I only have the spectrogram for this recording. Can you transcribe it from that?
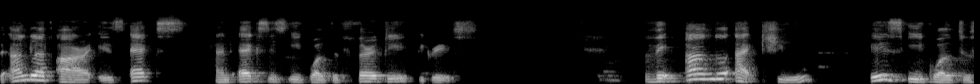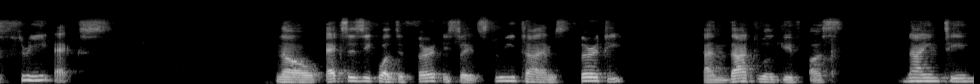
The angle at R is x, and x is equal to 30 degrees the angle at Q is equal to 3x. Now, x is equal to 30, so it's 3 times 30, and that will give us 90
